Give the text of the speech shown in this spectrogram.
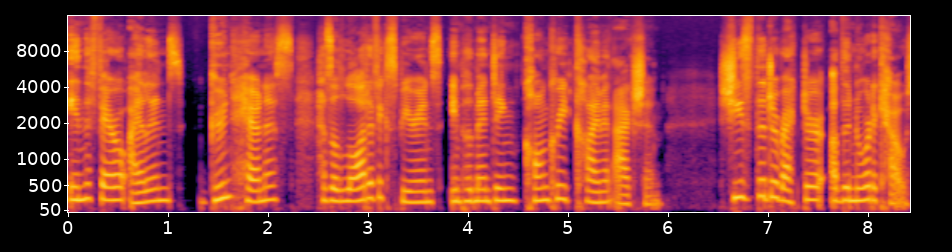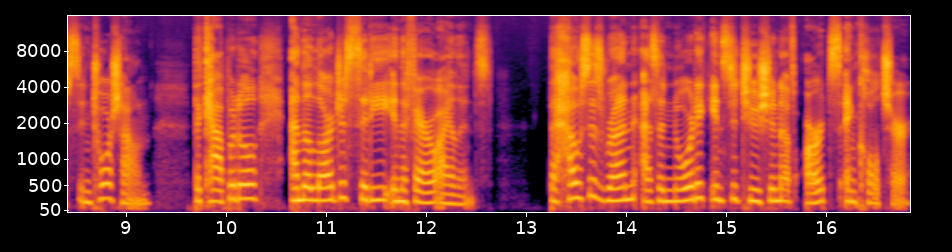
In the Faroe Islands, Gunn Hernes has a lot of experience implementing concrete climate action. She's the director of the Nordic House in Tórshavn, the capital and the largest city in the Faroe Islands. The house is run as a Nordic institution of arts and culture,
